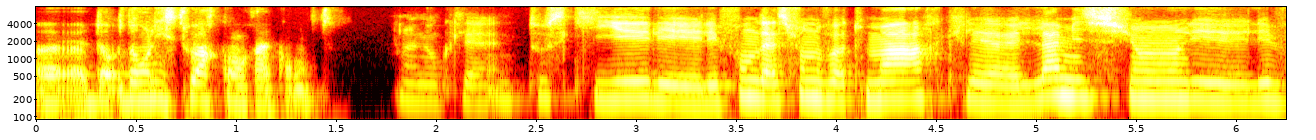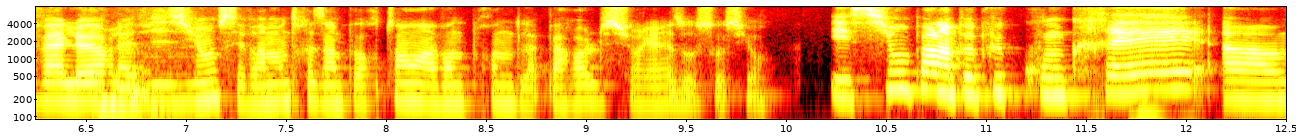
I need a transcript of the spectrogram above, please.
euh, dans l'histoire qu'on raconte. Donc, tout ce qui est les, fondations de votre marque, la mission, les, valeurs, la mmh. vision, c'est vraiment très important avant de prendre la parole sur les réseaux sociaux. Et si on parle un peu plus concret, euh,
